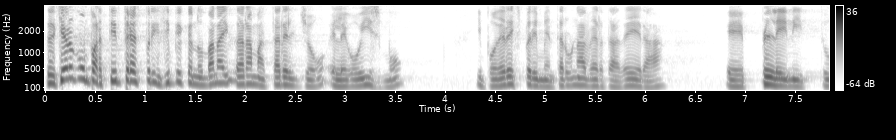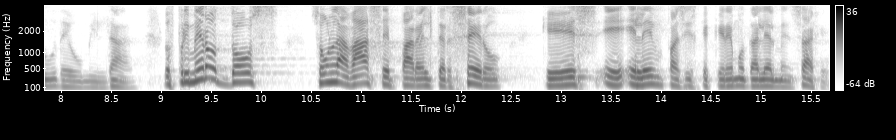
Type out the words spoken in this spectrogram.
Les quiero compartir tres principios que nos van a ayudar a matar el yo, el egoísmo, y poder experimentar una verdadera eh, plenitud de humildad. Los primeros dos son la base para el tercero, que es eh, el énfasis que queremos darle al mensaje.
